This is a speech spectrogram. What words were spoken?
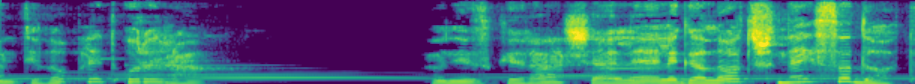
האנטילופה התעוררה ונזכרה שעליה לגלות שני סודות.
